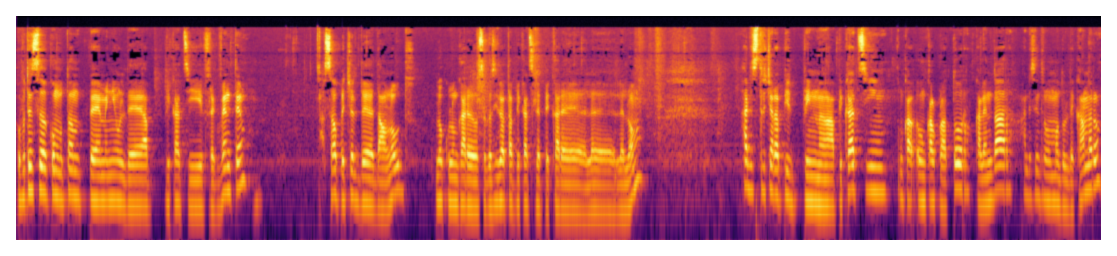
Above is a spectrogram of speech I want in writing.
O putem să comutăm pe meniul de aplicații frecvente sau pe cel de download, locul în care o să găsiți toate aplicațiile pe care le, le luăm. Haideți să trecem rapid prin aplicații, un, cal un calculator, calendar. Haideți să intrăm în modul de cameră.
